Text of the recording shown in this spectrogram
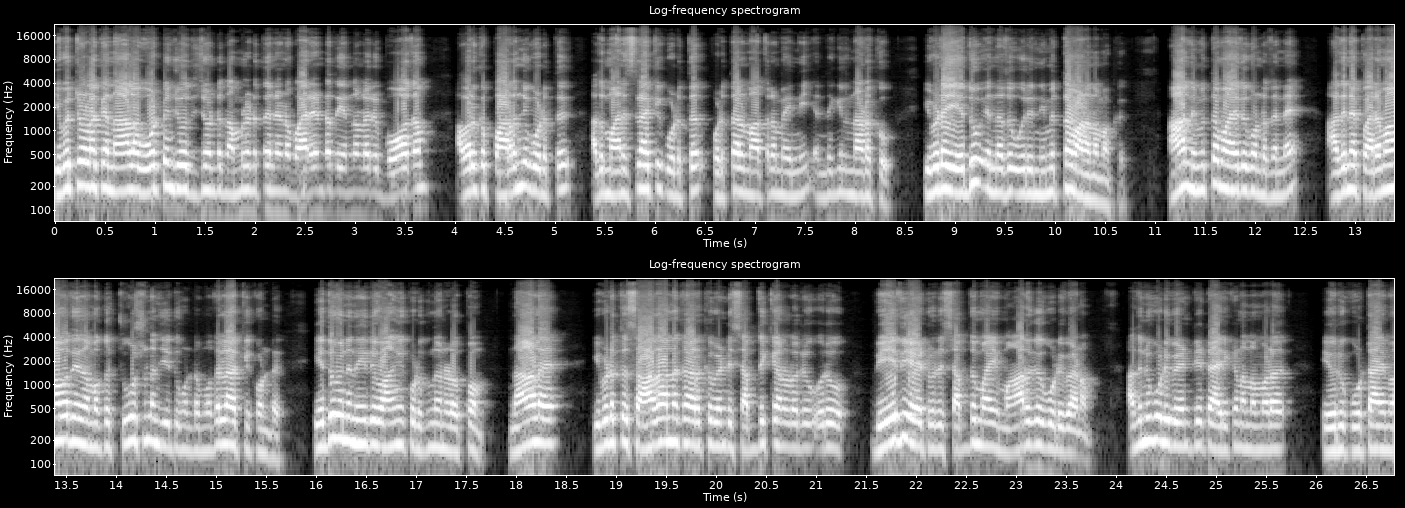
ഇവറ്റുകളൊക്കെ നാളെ വോട്ടും ചോദിച്ചുകൊണ്ട് നമ്മളടുത്ത് തന്നെയാണ് വരേണ്ടത് എന്നുള്ളൊരു ബോധം അവർക്ക് പറഞ്ഞു കൊടുത്ത് അത് മനസ്സിലാക്കി കൊടുത്ത് കൊടുത്താൽ മാത്രമേ ഇനി എന്തെങ്കിലും നടക്കൂ. ഇവിടെ എതു എന്നത് ഒരു നിമിത്തമാണ് നമുക്ക്. ആ നിമിത്തമായത് കൊണ്ട് തന്നെ അതിനെ പരമാവധി നമുക്ക് ചൂഷണം ചെയ്തുകൊണ്ട് മുതലാക്കിക്കൊണ്ട് യദുവിന് നീതി വാങ്ങിക്കൊടുക്കുന്നതിനോടൊപ്പം നാളെ ഇവിടുത്തെ സാധാരണക്കാർക്ക് വേണ്ടി ശബ്ദിക്കാനുള്ള ഒരു ഒരു വേദിയായിട്ട് ഒരു ശബ്ദമായി മാറുക കൂടി വേണം. അതിനുകൂടി വേണ്ടിയിട്ടായിരിക്കണം നമ്മൾ ഈ ഒരു കൂട്ടായ്മ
